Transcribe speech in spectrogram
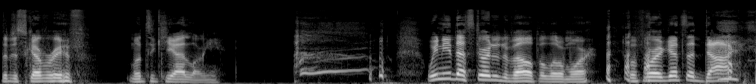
the discovery of Motekiai Langi. We need that story to develop a little more before it gets a doc.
